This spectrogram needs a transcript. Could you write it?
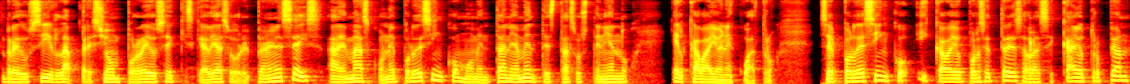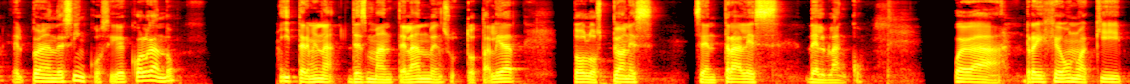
reducir la presión por rayos X que había sobre el peón en E6. Además, con E por D5 momentáneamente está sosteniendo el caballo en E4. C por D5 y caballo por C3. Ahora se cae otro peón. El peón en D5 sigue colgando y termina desmantelando en su totalidad todos los peones centrales del blanco. Juega rey G1 aquí.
